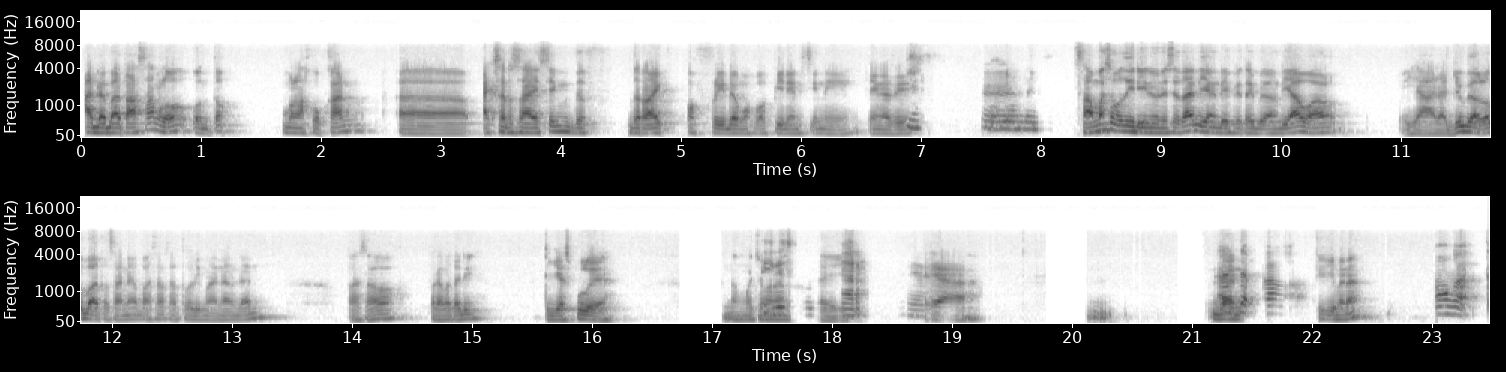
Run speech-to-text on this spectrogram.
ada batasan loh untuk melakukan uh, exercising the the right of freedom of opinions ini, ya nggak sih? Benar-benar. Sama seperti di Indonesia tadi yang Devita bilang di awal, ya ada juga loh batasannya pasal 156 dan pasal berapa tadi? 310 ya? Tentang mana? 310, benar. Ya. Ya. Dan Ada, uh, gimana? Oh enggak,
